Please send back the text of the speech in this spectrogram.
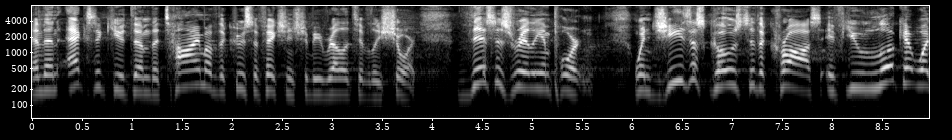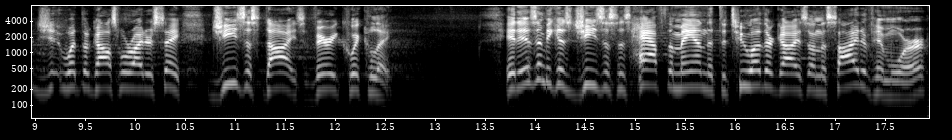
and then execute them, the time of the crucifixion should be relatively short. This is really important. When Jesus goes to the cross, if you look at what, what the gospel writers say, Jesus dies very quickly. It isn't because Jesus is half the man that the two other guys on the side of him were.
